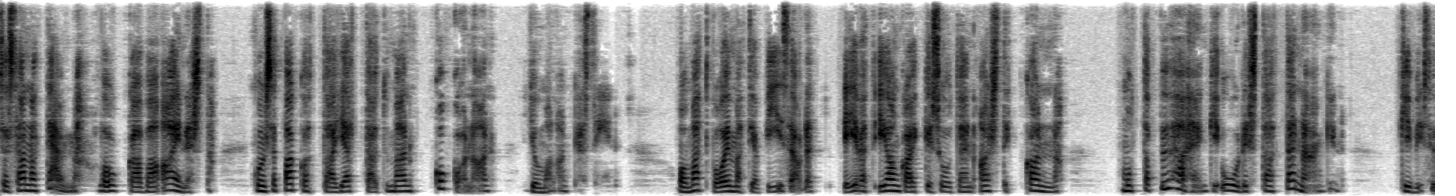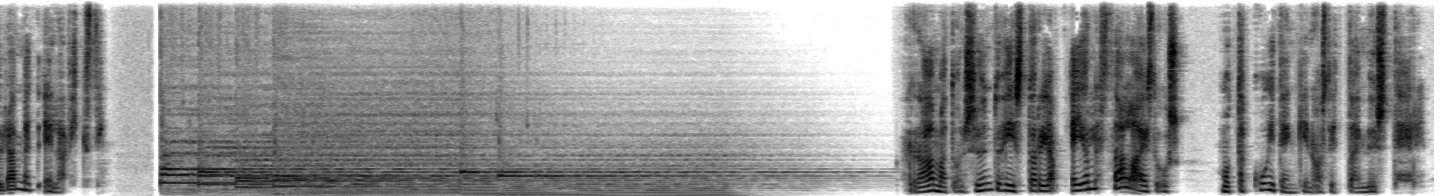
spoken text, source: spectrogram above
se sana täynnä loukkaavaa aineesta, kun se pakottaa jättäytymään kokonaan Jumalan käsiin. Omat voimat ja viisaudet eivät iankaikkisuuteen asti kanna, mutta pyhä henki uudistaa tänäänkin kivisydämet eläviksi. Raamatun syntyhistoria ei ole salaisuus, mutta kuitenkin osittain mysteeri.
